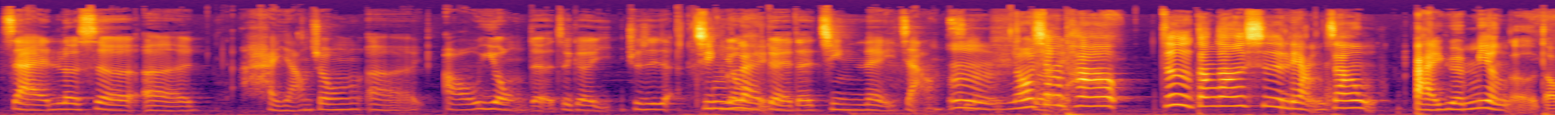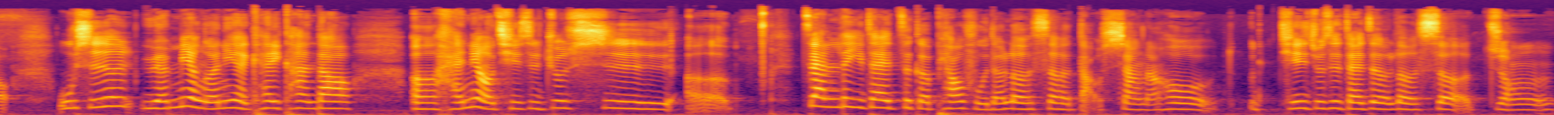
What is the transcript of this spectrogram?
在乐色呃。海洋中呃遨泳的这个就是鲸类对的鲸类这样子，嗯，然后像它这个刚刚是两张百元面额的，五十元面额你也可以看到，呃，海鸟其实就是呃站立在这个漂浮的垃圾岛上，然后其实就是在这个垃圾中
